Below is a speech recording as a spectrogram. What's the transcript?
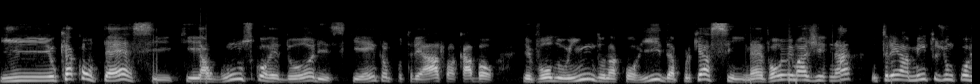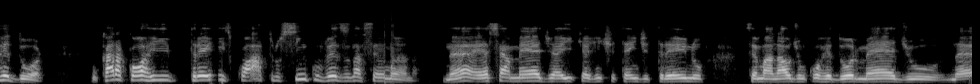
E o que acontece é que alguns corredores que entram para o triatlo acabam evoluindo na corrida, porque assim, né? Vamos imaginar o treinamento de um corredor. O cara corre três, quatro, cinco vezes na semana, né? Essa é a média aí que a gente tem de treino semanal de um corredor médio, né?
